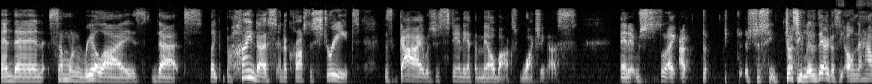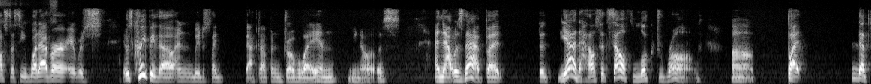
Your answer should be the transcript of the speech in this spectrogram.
And then someone realized that like behind us and across the street this guy was just standing at the mailbox watching us. And it was just like I, does he live there? Does he own the house? Does he whatever? It was it was creepy though and we just like backed up and drove away and you know it was and that was that but the yeah the house itself looked wrong Mhm. um but that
